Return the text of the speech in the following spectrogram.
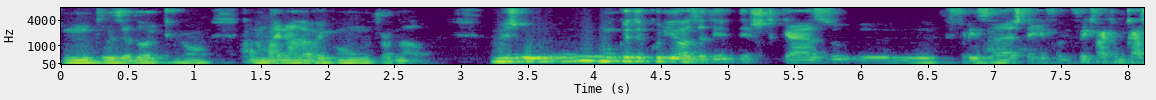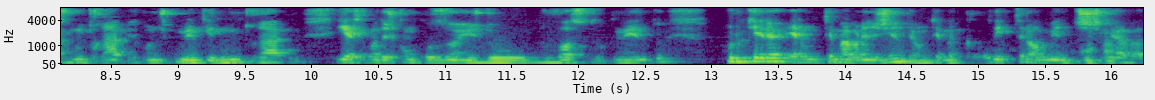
de um utilizador que não, que não tem nada a ver com o jornal. Mas uma coisa curiosa deste caso eh, que frisaste é, foi, foi de facto um caso muito rápido, um descomentido muito rápido, e esta é uma das conclusões do, do vosso documento, porque era, era um tema abrangente, era um tema que literalmente uhum. chegava a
